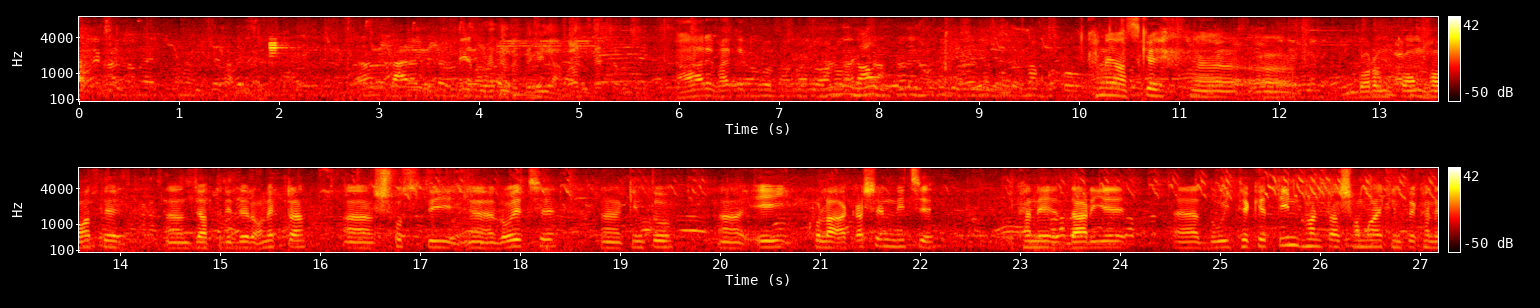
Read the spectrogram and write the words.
আরে ভাই এখানে আজকে গরম কম হওয়াতে যাত্রীদের অনেকটা স্বস্তি রয়েছে কিন্তু এই খোলা আকাশের নিচে এখানে দাঁড়িয়ে দুই থেকে তিন ঘণ্টা সময় কিন্তু এখানে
